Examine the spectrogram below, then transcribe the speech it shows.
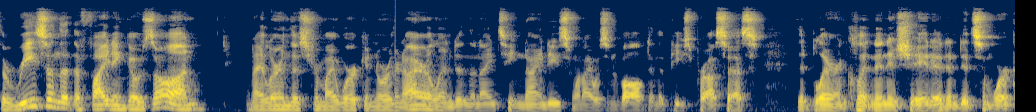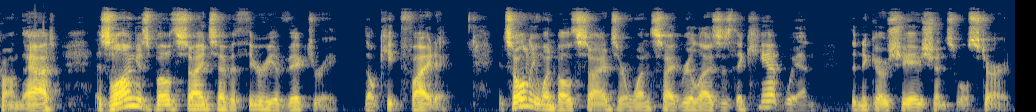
The reason that the fighting goes on, and I learned this from my work in Northern Ireland in the 1990s when I was involved in the peace process that Blair and Clinton initiated and did some work on that. As long as both sides have a theory of victory, they'll keep fighting. It's only when both sides or one side realizes they can't win that negotiations will start.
